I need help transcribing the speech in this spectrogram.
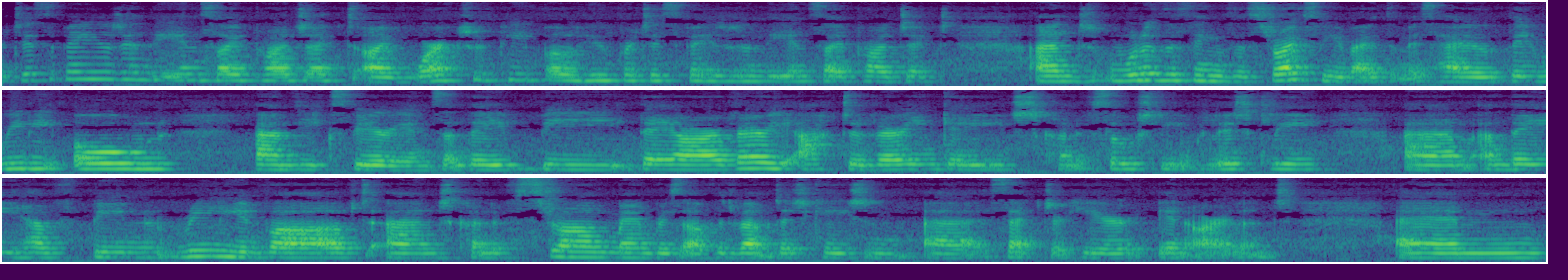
participated in the Insight project, I've worked with people who participated in the Insight project and one of the things that strikes me about them is how they really own um, the experience and they be they are very active, very engaged kind of socially and politically um, and they have been really involved and kind of strong members of the development education uh, sector here in Ireland. Um,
